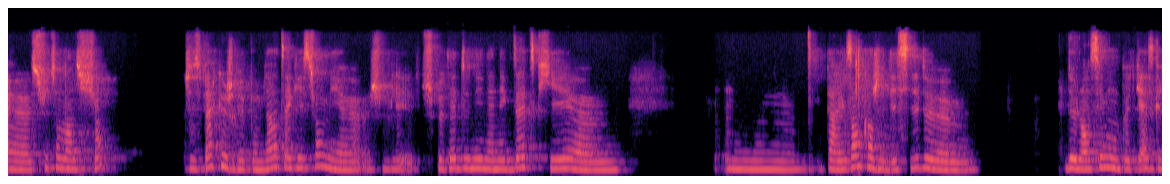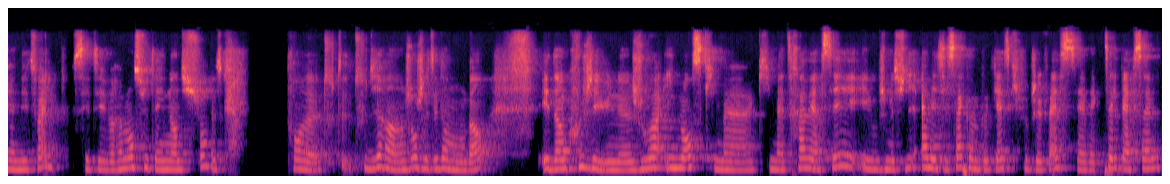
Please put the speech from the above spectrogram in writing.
Euh, suis ton intuition. J'espère que je réponds bien à ta question, mais euh, je, voulais, peux peut-être donner une anecdote qui est, euh, hum, par exemple, quand j'ai décidé de, de lancer mon podcast Graines d'étoiles, c'était vraiment suite à une intuition parce que pour tout, dire, un jour j'étais dans mon bain et d'un coup j'ai eu une joie immense qui m'a qui m'a traversée et où je me suis dit ah mais c'est ça comme podcast qu'il faut que je fasse, c'est avec telle personne,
